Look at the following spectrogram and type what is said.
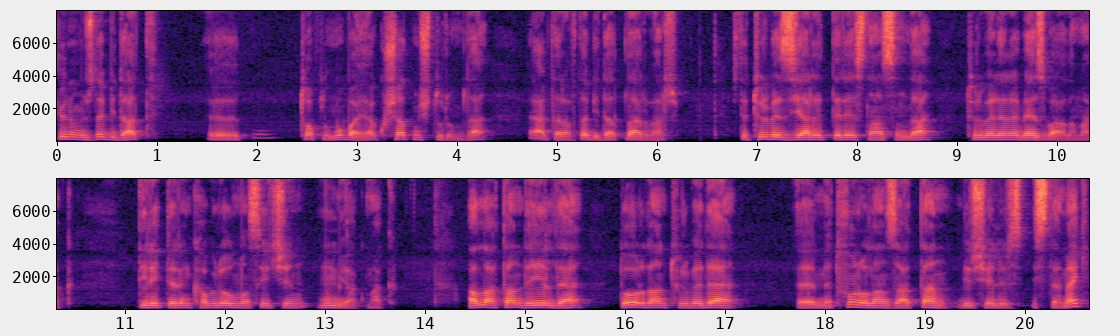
Günümüzde bidat e, toplumu bayağı kuşatmış durumda. Her tarafta bidatlar var. İşte türbe ziyaretleri esnasında türbelere bez bağlamak, dileklerin kabul olması için mum yakmak, Allah'tan değil de doğrudan türbede e, metfun olan zattan bir şeyler istemek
